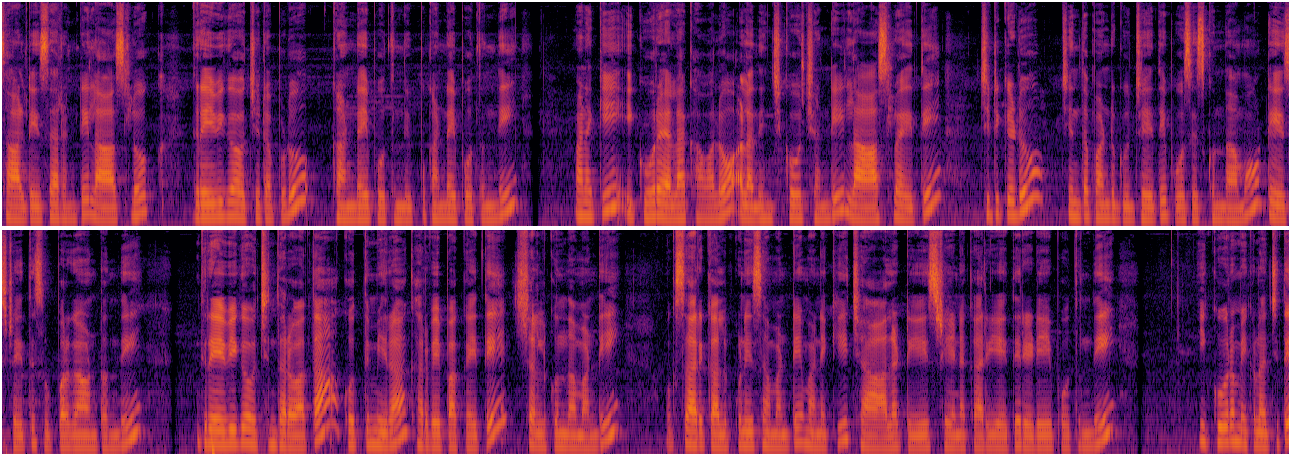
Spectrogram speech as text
సాల్ట్ వేసారంటే లాస్ట్లో గ్రేవీగా వచ్చేటప్పుడు కండైపోతుంది. ఉప్పు కండైపోతుంది. మనకి ఈ కూర ఎలా కావాలో అలా దించుకోవచ్చండి. లాస్ట్లో అయితే చిటికెడు చింతపండు గుజ్జు అయితే పోసేసుకుందాము. టేస్ట్ అయితే సూపర్గా ఉంటుంది. గ్రేవీగా వచ్చిన తర్వాత కొత్తిమీర కరివేపాకు అయితే చల్లుకుందామండి. ఒకసారి కలుపుకునేసామంటే మనకి చాలా టేస్ట్ అయిన కర్రీ అయితే రెడీ అయిపోతుంది. ఈ కూర మీకు నచ్చితే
